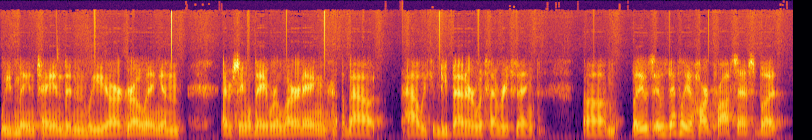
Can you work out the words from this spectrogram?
we've maintained, and we are growing. And every single day we're learning about how we can be better with everything. Um, but it was it was definitely a hard process, but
